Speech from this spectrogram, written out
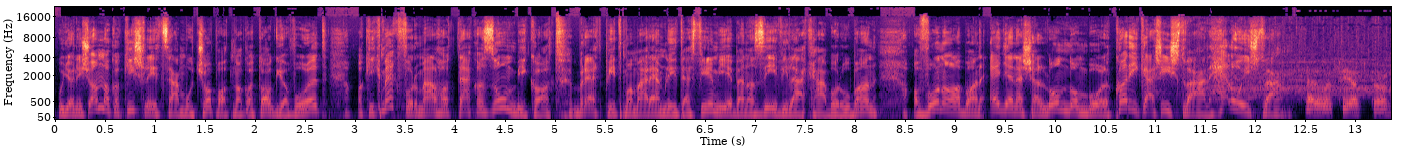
ugyanis annak a kislétszámú csapatnak a tagja volt, akik megformálhatták a zombikat. Brad Pitt ma már említett filmjében a Z világháborúban. A vonalban egyenesen Londonból Karikás István. Hello István! Hello, sziasztok!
